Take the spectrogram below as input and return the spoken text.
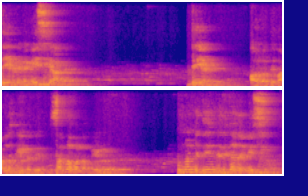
தேவன் என்னை நேசிக்கிறாங்க. தேவன் அவர் வந்து வல்லமை உள்ள தேவன் சர்வ வல்லமை உள்ளவர் உண்மையுமே தேவன் அதை நேசிக்கணும்?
